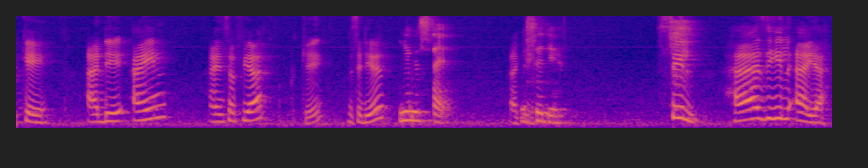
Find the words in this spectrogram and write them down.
Okey. Ada Ain. Ain Sofia. Okey. Bersedia? Ya, Ustaz. Okay. Bersedia. Sil. Hazihil ayah.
